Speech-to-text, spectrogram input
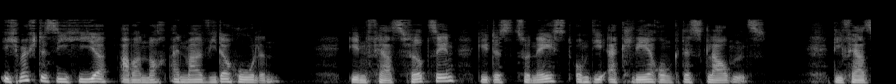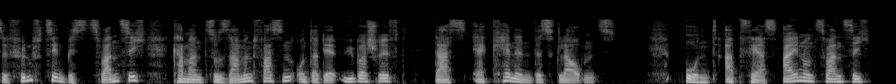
Ich möchte sie hier aber noch einmal wiederholen. In Vers 14 geht es zunächst um die Erklärung des Glaubens. Die Verse 15 bis 20 kann man zusammenfassen unter der Überschrift Das Erkennen des Glaubens. Und ab Vers 21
